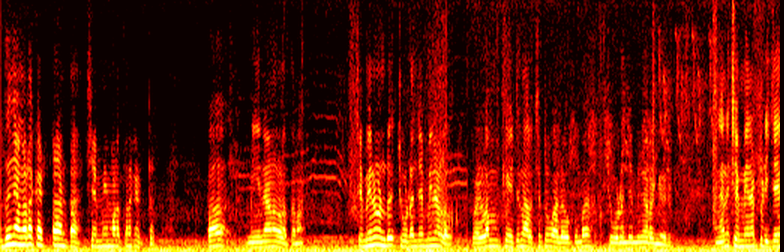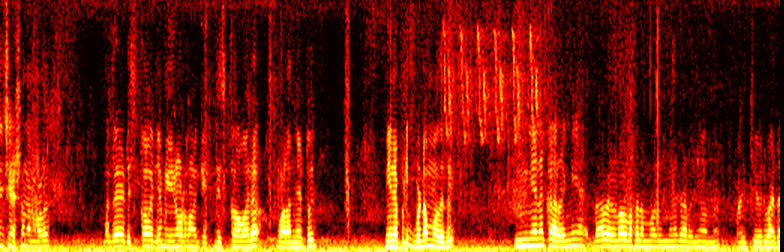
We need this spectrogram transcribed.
ഇത് ഞങ്ങളുടെ കെട്ടാണ് കേട്ടോ ചെമ്മീൻ വളർത്തണ കെട്ട്. ഇപ്പോൾ മീനാണ് വളർത്തണം. ചെമ്മീനും ഉണ്ട് ചൂടൻ ചെമ്മീനുള്ളത്. വെള്ളം കയറ്റി നിറച്ചിട്ട് വല വെക്കുമ്പോൾ ചൂടൻ ചെമ്മീൻ ഇറങ്ങി വരും. അങ്ങനെ ചെമ്മീനെ പിടിച്ചതിന് ശേഷം നമ്മൾ മറ്റേ ഡിസ്കോ വലിയ മീൻ ഓടണം നോക്കി ഡിസ്കോ വല വളഞ്ഞിട്ട് മീനെ പിടി ഇവിടെ മുതൽ ഇങ്ങനെ കറങ്ങി ഇതാ വെള്ളമുള്ള സ്ഥലം മുതൽ ഇങ്ങനെ കറങ്ങി വന്ന് വലിച്ച ഒരു വല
